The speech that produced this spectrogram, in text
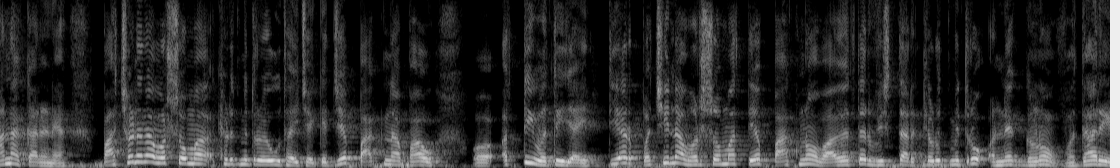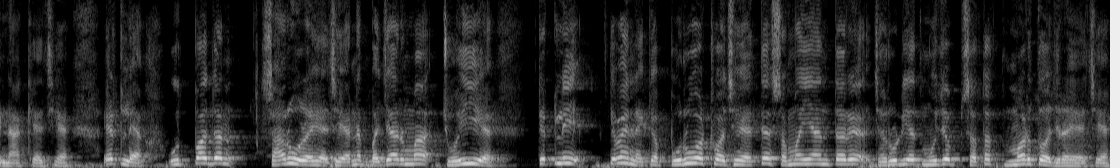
આના કારણે પાછળના વર્ષોમાં ખેડૂત મિત્રો એવું થાય છે કે જે પાકના ભાવ અતિ વધી જાય, ત્યાર પછીના વર્ષોમાં તે પાકનો વાવેતર વિસ્તાર ખેડૂત મિત્રો અનેક ગણો વધારી નાખે છે. એટલે ઉત્પાદન સારું રહે છે અને બજારમાં જોઈએ તેટલી, કહેવાય ને કે પુરવઠો છે તે સમયાંતરે જરૂરિયાત મુજબ સતત મળતો જ રહે છે.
